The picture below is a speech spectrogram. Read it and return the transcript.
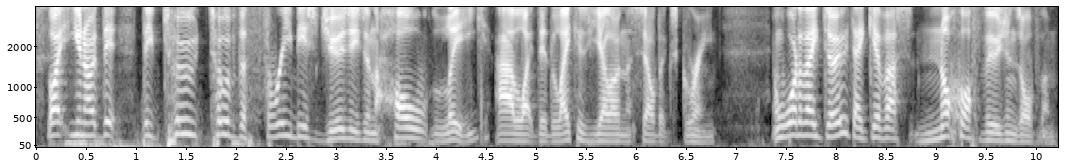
Like you know, the the two two of the three best jerseys in the whole league are like the Lakers yellow and the Celtics green. And what do they do? They give us knockoff versions of them.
